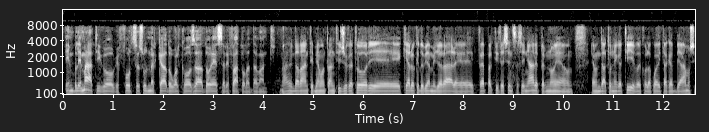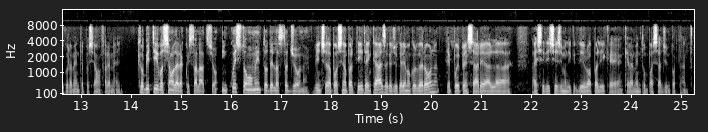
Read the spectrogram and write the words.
emblematico che forse sul mercato qualcosa deve essere fatto là davanti. Ma noi davanti abbiamo tanti giocatori e è chiaro che dobbiamo migliorare. Tre partite senza segnale per noi è un, è un dato negativo e con la qualità che abbiamo sicuramente possiamo fare meglio. Che obiettivi possiamo dare a questa Lazio in questo momento della stagione? Vincere la prossima partita in casa che giocheremo col Verona e poi pensare al, al sedicesimo di, di Europa League che è chiaramente un passaggio importante.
